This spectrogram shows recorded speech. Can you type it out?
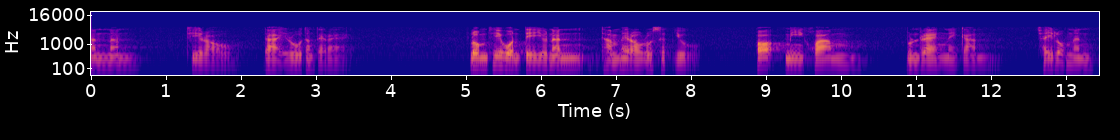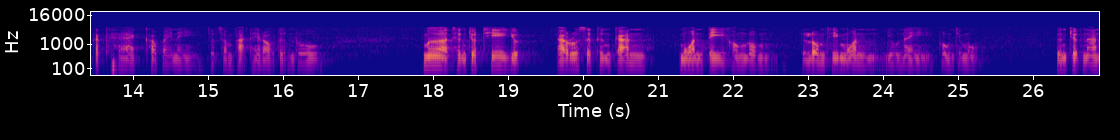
นั้น ๆ ที่เราได้รู้ตั้งแต่แรก ลมที่วนตีอยู่นั้นทำให้เรารู้สึกอยู่ เพราะมีความรุนแรงในการใช้ลมนั้นกระแทกเข้าไปในจุดสัมผัสให้เราตื่นรู้ เมื่อถึงจุดที่หยุดแล้วรู้สึกถึงการมวนตีของลม รือลมที่มวนอยู่ในโพรงจมูก ถึงจุดนั้น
